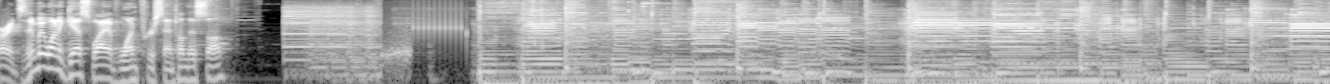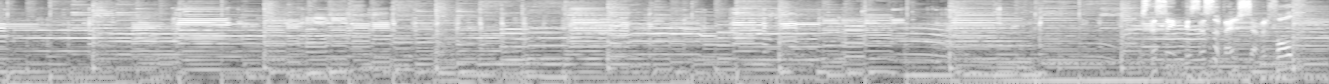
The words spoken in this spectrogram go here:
All right, does anybody want to guess why I have 1% on this song? Is this, is this Avenged Sevenfold?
